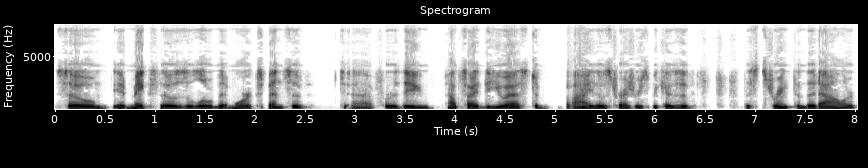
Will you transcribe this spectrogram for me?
So it makes those a little bit more expensive uh, for the outside the U.S. to buy those treasuries because of the strength of the dollar.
